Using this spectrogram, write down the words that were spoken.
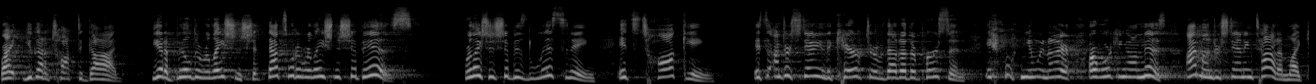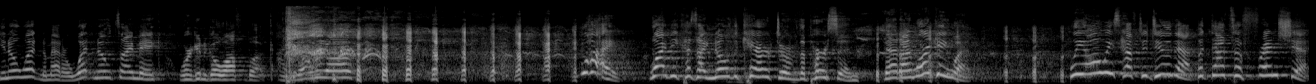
Right? You got to talk to God. You got to build a relationship. That's what a relationship is. Relationship is listening, it's talking, it's understanding the character of that other person. when you and I are working on this, I'm understanding Todd. I'm like, you know what? No matter what notes I make, we're going to go off book. I know we are. Why? Why? Because I know the character of the person that I'm working with. We always have to do that, but that's a friendship.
